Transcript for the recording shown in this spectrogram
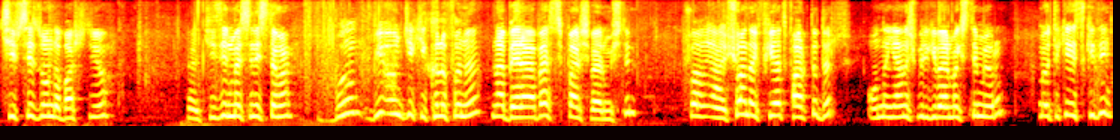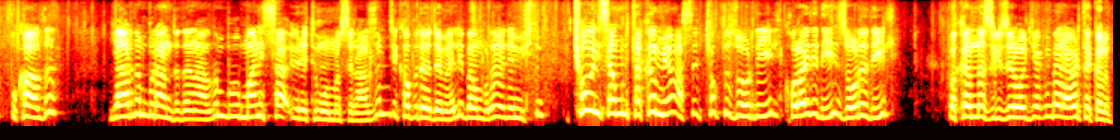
çift sezonda başlıyor. Yani çizilmesini istemem. Bunun bir önceki kılıfını beraber sipariş vermiştim. Şu an yani şu anda fiyat farklıdır. Ondan yanlış bilgi vermek istemiyorum. Öteki eskidi. Bu kaldı. Yardım brandadan aldım. Bu Manisa üretim olması lazım. İşte kapıda ödemeli. Ben buradan ödemiştim. Çoğu insan bunu takamıyor. Aslında çok da zor değil. Kolay da değil. Zor da değil. Bakalım nasıl güzel olacak mı beraber takalım.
